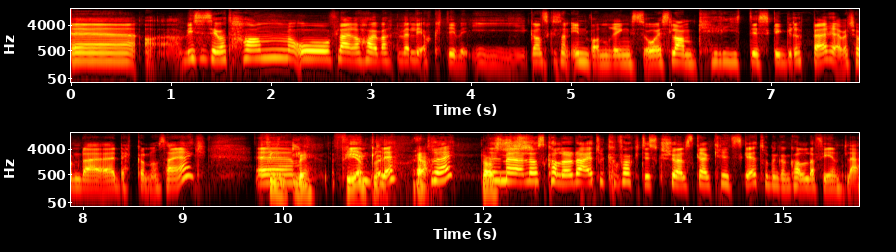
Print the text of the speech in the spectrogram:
Eh, viser seg jo at han og flere har vært veldig aktive i ganske sånn innvandrings- og islamkritiske grupper. Jeg vet ikke om det dekker noe, sier jeg. Eh, Fiendtlig. Fiendtlig, Ja. tror jeg. La oss- La oss kalle det det. Jeg tror faktisk sjøl skrev kritiske. Jeg tror vi kan kalle det fiendtlig.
